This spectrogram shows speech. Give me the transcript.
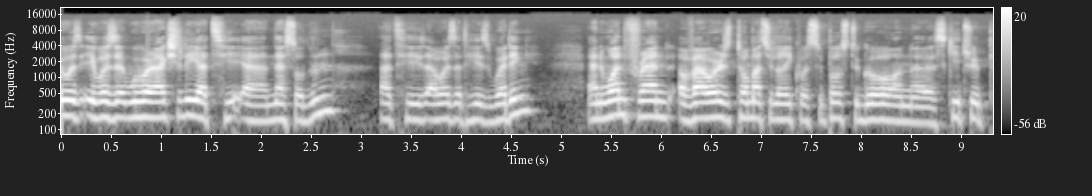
was it was uh, we were actually at uh, Nesodden at his I was at his wedding, and one friend of ours, Thomas Ulrich, was supposed to go on a ski trip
